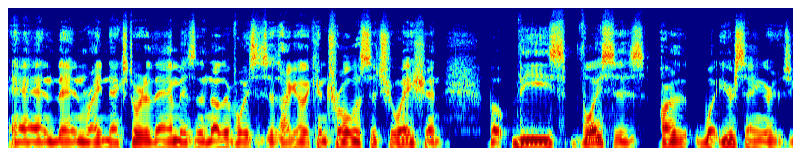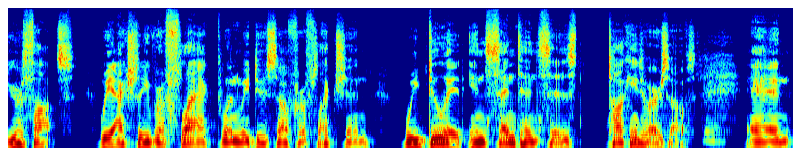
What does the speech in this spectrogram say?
And then right next door to them is another voice that says, I got to control the situation. But these voices are what you're saying are your thoughts. We actually reflect when we do self reflection. We do it in sentences talking to ourselves. And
